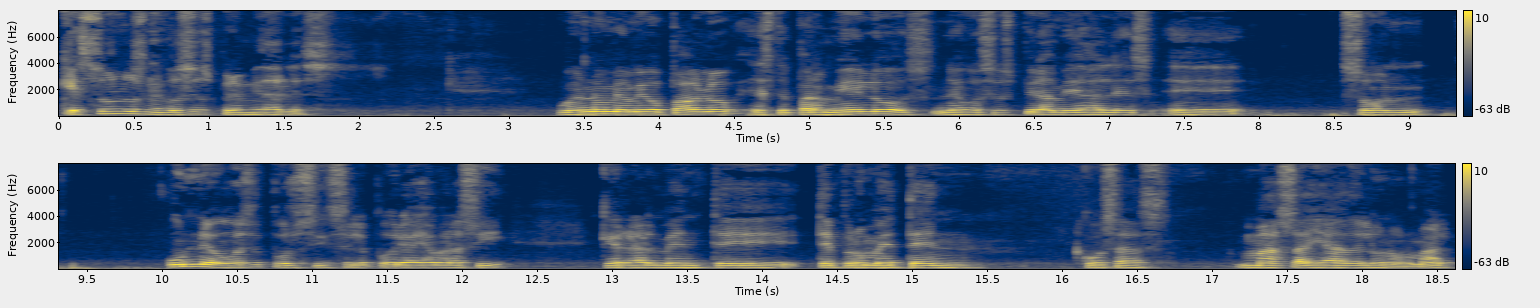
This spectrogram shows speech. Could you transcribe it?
¿Qué son los negocios piramidales? Bueno, mi amigo Pablo, este para mí los negocios piramidales eh, son un negocio, por si se le podría llamar así, que realmente te prometen cosas más allá de lo normal,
